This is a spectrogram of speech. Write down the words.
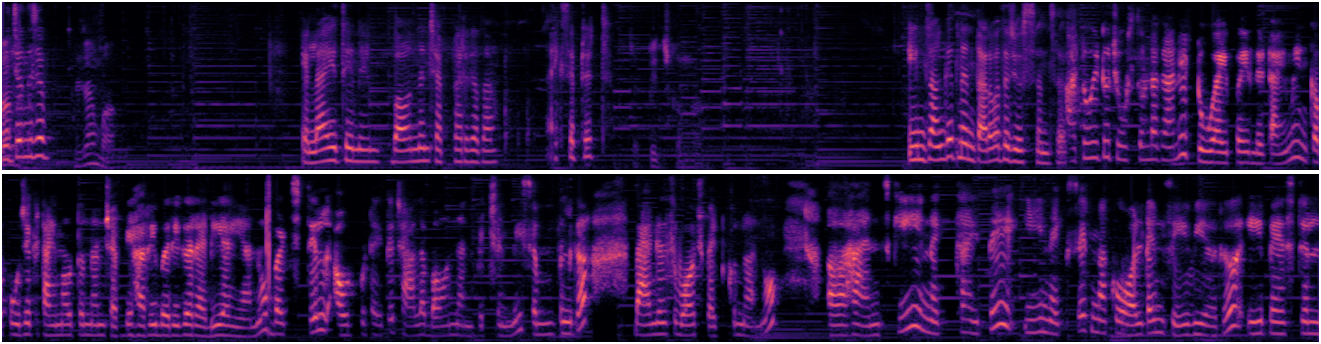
నిజంగా చెప్ నిజంగా బాగుంది. ఎలా అయితే నేను బాగుందని చెప్పారు కదా. యాక్సెప్టెడ్ చెప్పించుకున్నాను ఈ సంగతి నేను తర్వాత చూస్తాను సార్ అటు ఇటు చూస్తుండగానే టూ అయిపోయింది టైం ఇంకా పూజకి టైం అవుతుందని చెప్పి హరీబరీగా రెడీ అయ్యాను. బట్ స్టిల్ అవుట్పుట్ అయితే చాలా బాగుంది అనిపించింది. సింపుల్గా బ్యాంగిల్స్ వాచ్ పెట్టుకున్నాను. హ్యాండ్స్కి నెక్ అయితే ఈ నెక్ సెట్ నాకు ఆల్ టైమ్ ఫేవియర్ ఏ పేస్టల్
